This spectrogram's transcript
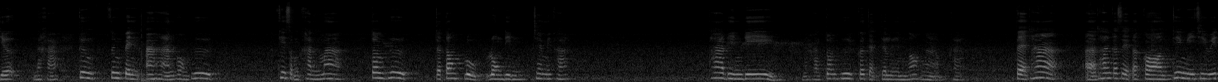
เยอะนะคะ ซึ่งซึ่งเป็นอาหารของพืชที่สำคัญมาก ต้นพืชจะต้องปลูกลงดินใช่ไหมคะ ถ้าดินดีนะคะ ต้นพืชก็จะเจริญงอกงามค่ะ แต่ถ้า ท่านเกษตรกรที่มีชีวิต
